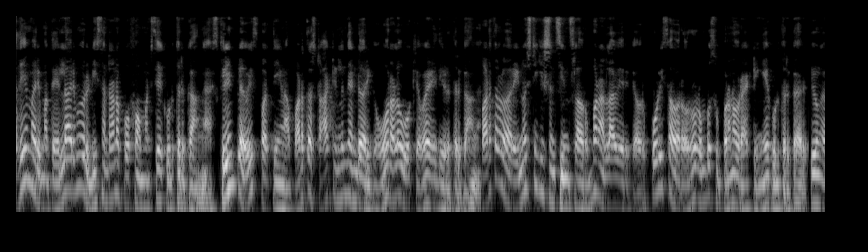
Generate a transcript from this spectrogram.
அதே மாதிரி மற்ற எல்லாருமே ஒரு டீசெண்டான பெர்ஃபார்மன்ஸே கொடுத்துருக்காங்க. ஸ்க்ரீன் பிளே வைஸ் பார்த்தீங்கன்னா படத்தை ஸ்டார்டிங்லேருந்து எண்ட் வரைக்கும் ஓரளவு ஓகேவா எழுதி எடுத்திருக்காங்க. படத்தில் வர இன்வெஸ்டிகேஷன் சீன்ஸ்லாம் ரொம்ப நல்லாவே இருக்கு. அவர் போலீஸாக வரவரும் ரொம்ப சூப்பரான ஒரு ஆக்டிங்கே கொடுத்துருக்காரு. இவங்க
